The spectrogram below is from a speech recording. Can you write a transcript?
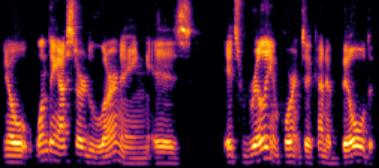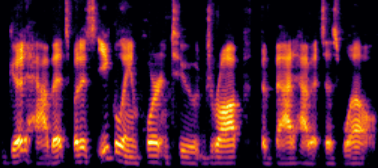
you know, one thing I started learning is it's really important to kind of build good habits, but it's equally important to drop the bad habits as well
